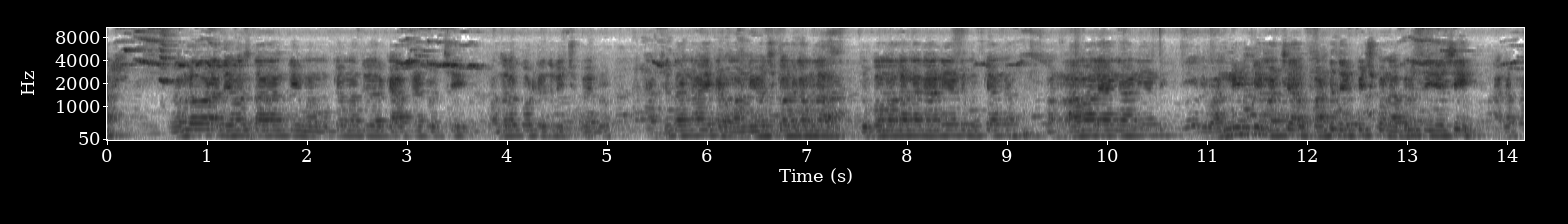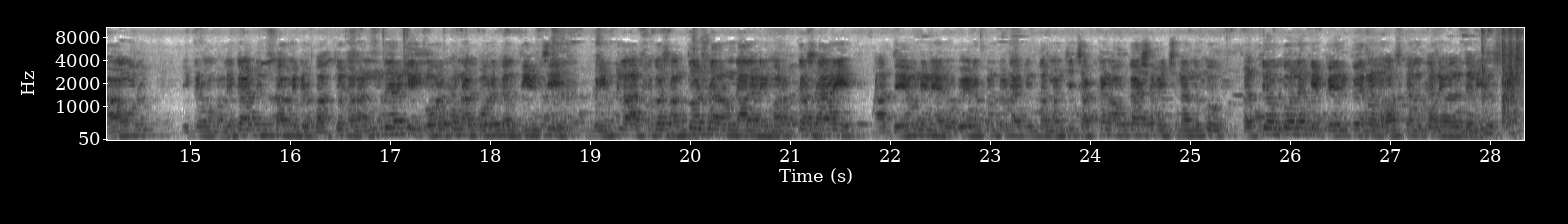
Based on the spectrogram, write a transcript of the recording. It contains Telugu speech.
వెమ్లవాడ దేవస్థానానికి మన ముఖ్యమంత్రి గారు క్యాబినెట్ వచ్చి వందల కోట్ల నిధులు ఇచ్చిపోయినారు? ఖచ్చితంగా ఇక్కడ మన నియోజకవర్గంలో దుబ్బమల్లన్న కానివ్వండి ముఖ్యంగా మన రామాలయం కానివ్వండి ఇవన్నిటికీ మంచిగా ఫండ్ తెప్పించుకొని అభివృద్ధి చేసి అక్కడ రాముడు ఇక్కడ మల్లికార్జున స్వామి ఇక్కడ భక్తులు మనందరికీ కోరుకున్న కోరికలు తీర్చి ఇంట్లో సుఖ సంతోషాలు ఉండాలని మరొక్కసారి ఆ దేవుని నేను వేడుకుంటూ నాకు ఇంత మంచి చక్కని అవకాశం ఇచ్చినందుకు ప్రతి ఒక్కరికి పేరు పేరున నమస్కారం ధన్యవాదాలు తెలియజేస్తాను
